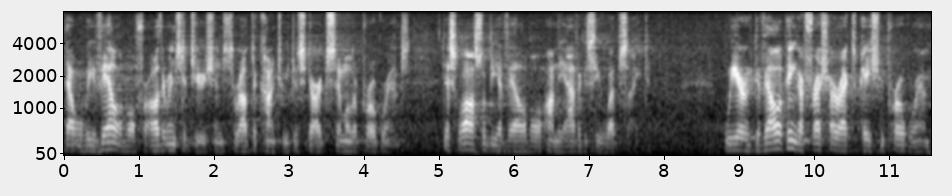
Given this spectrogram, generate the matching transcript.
that will be available for other institutions throughout the country to start similar programs. This will also be available on the advocacy website. We are developing a FreshRx patient program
